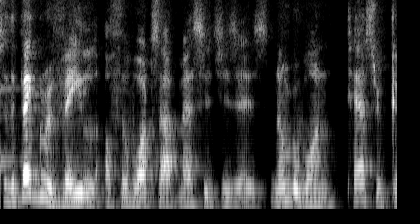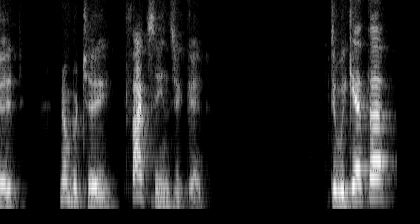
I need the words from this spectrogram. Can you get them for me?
so the big reveal of the WhatsApp messages is number one, tests are good. Number two, vaccines are good. Do we get that?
